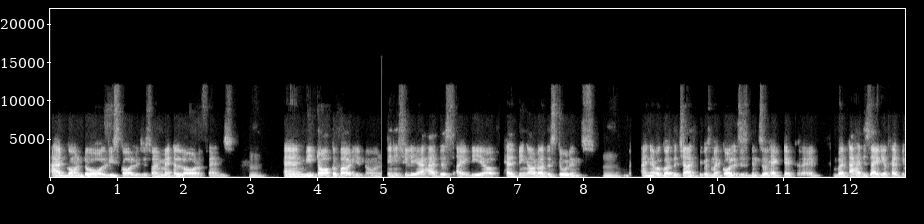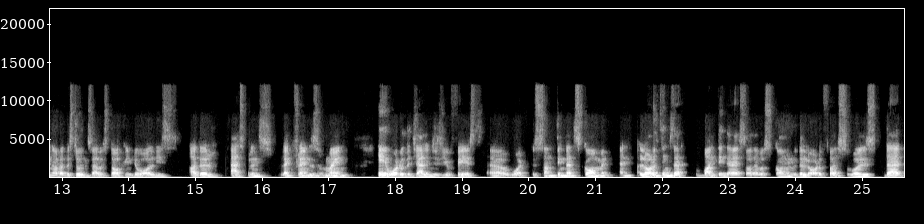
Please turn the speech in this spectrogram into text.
i had gone to all these colleges so i met a lot of friends. Hmm. And we talk about you know initially i had this idea of helping out other students Hmm. I never got the chance because my college has been so hectic, right? But I had this idea of helping out other students. I was talking to all these other aspirants, like friends of mine. Hey, what are the challenges you faced? Uh, what is something that's common? And a lot of things that one thing that I saw that was common with a lot of us was that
